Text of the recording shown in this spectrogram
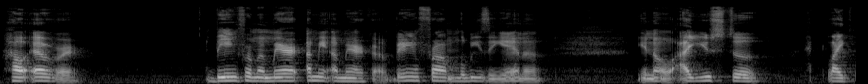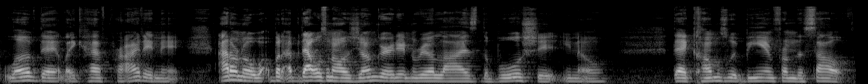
However being from America, I mean America, being from Louisiana, you know, I used to like love that, like have pride in it. I don't know, but that was when I was younger. I didn't realize the bullshit, you know, that comes with being from the South.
